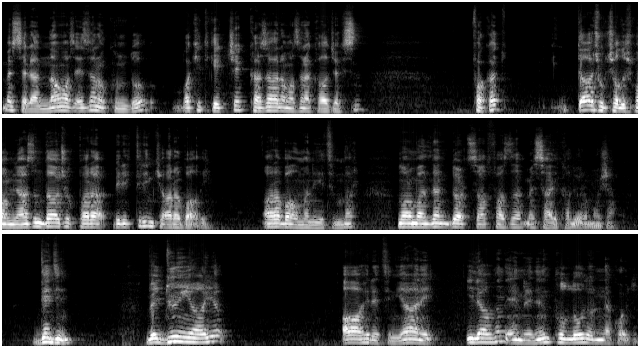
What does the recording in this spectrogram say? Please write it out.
mesela namaz ezan okundu, vakit geçecek, kaza namazına kalacaksın. Fakat daha çok çalışmam lazım, daha çok para biriktireyim ki araba alayım. Araba alma niyetim var. Normalden 4 saat fazla mesai kalıyorum hocam. Dedin ve dünyayı ahiretin yani ilahın emrinin kulluğun önüne koydun.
